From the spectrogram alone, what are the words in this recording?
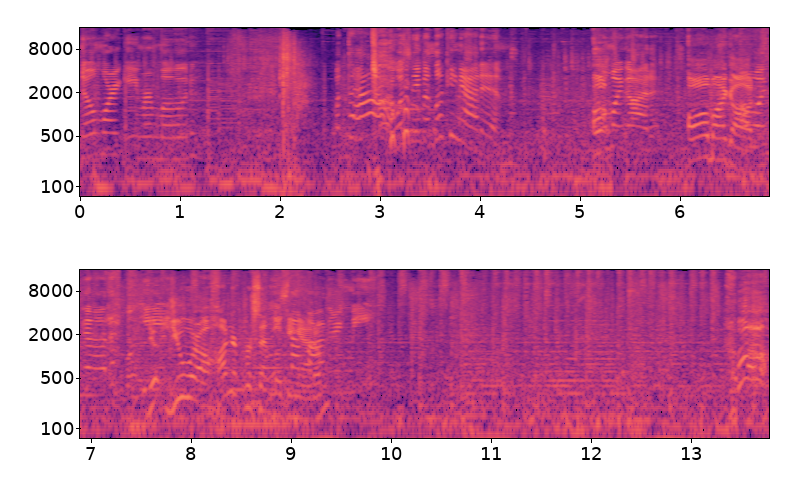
No more gamer mode. What the hell? I wasn't even looking at him. Oh, my god. Oh my god. Oh my god. Well, he, You, you were 100% will looking at him. me? Oh!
